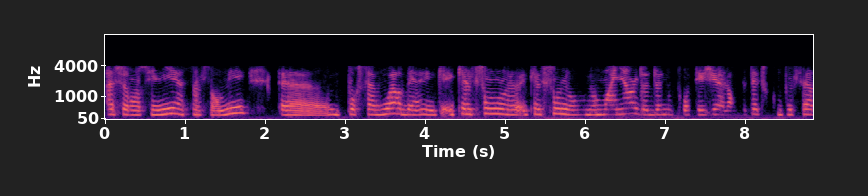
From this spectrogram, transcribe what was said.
à, se renseigner, à s'informer euh, pour savoir ben, quels sont euh, quels sont nos, moyens de, de, nous protéger. Alors peut-être qu'on peut faire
